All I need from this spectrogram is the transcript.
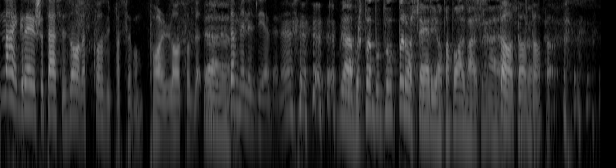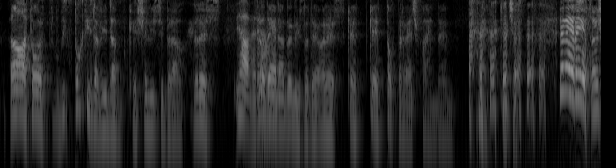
naj gre še ta sezona skozi, pa se bom pol lotil, da, Ja, ja, da me ne zjebe. Ne? Ja, boš pa, bo, bo prvo serijo, pa pol malo. Ja, ja, to, saj to, to, to. Oh, to, v bistvu, to ti zavidam, ker še nisi bral. Res. Ja, To je verjamem. ena od njih zadev, res, ker je to preveč fajn. da je- Kičast. Ja, ne, res, veš,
